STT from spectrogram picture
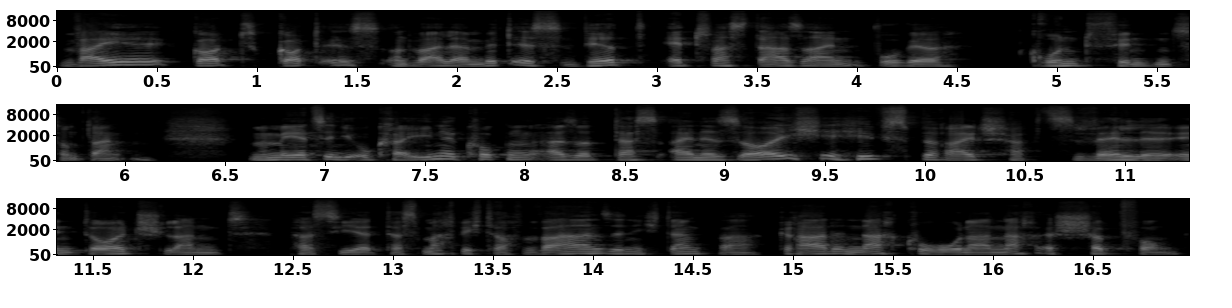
weil Gott Gott ist und weil er mit ist, wird etwas da sein, wo wir Grund finden zum Danken. wenn wir jetzt in die Ukraine gucken, also dass eine solche Hilfsbereitschaftswelle in Deutschland passiert, das macht mich doch wahnsinnig dankbar. Gerade nach Corona, nach Erschöpfung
